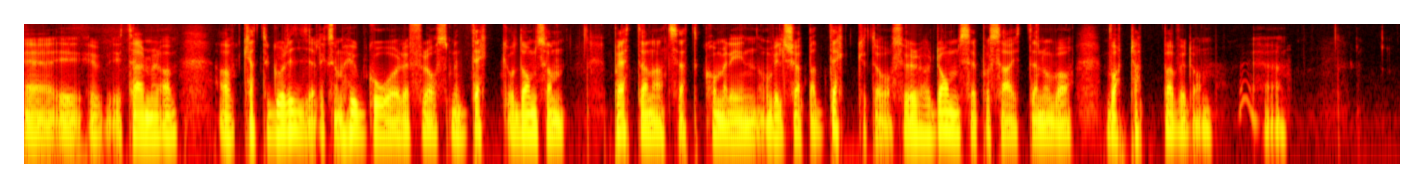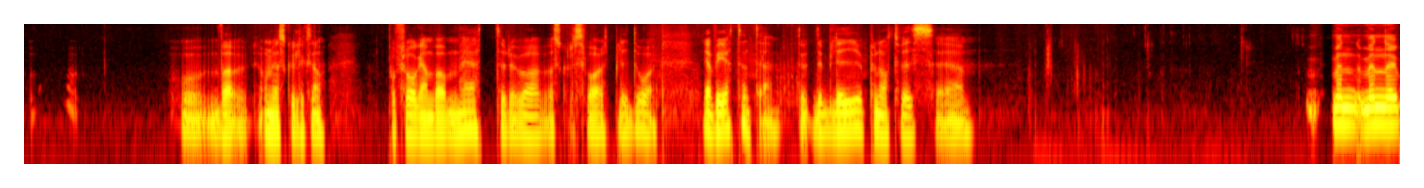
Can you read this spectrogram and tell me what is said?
eh, i, i, termer av, av kategorier. Liksom. Hur går det för oss med däck? Och de som på ett eller annat sätt kommer in och vill köpa däck av oss, hur rör de sig på sajten och var, var tappar vi dem? Eh, och vad, om jag skulle liksom, på frågan vad mäter du, vad, vad skulle svaret bli då? Jag vet inte. Det, det blir ju på något vis eh, Men, men eh,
